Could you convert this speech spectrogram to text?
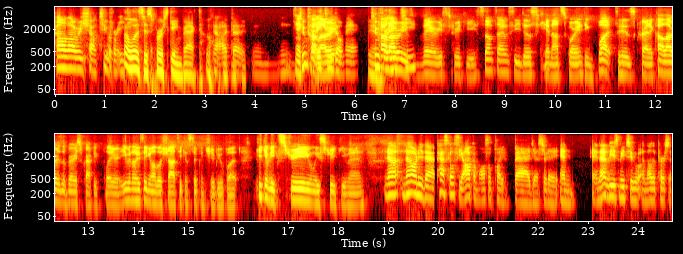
Kyle Lowry shot two for 18. That was his first game back. Though. Yeah, that, mm, Yeah, two for Kyle 18 Lowry- though, man. Yeah. Two Kyle for Lowry 18. is very streaky. Sometimes he just cannot score anything. But to his credit, Kyle Lowry is a very scrappy player. Even though he's taking all those shots, he can still contribute. But he can be extremely streaky, man. Now, not only that, Pascal Siakam also played bad yesterday, and and that leads me to another person,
